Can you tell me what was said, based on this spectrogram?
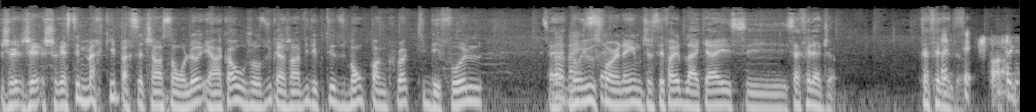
je, je, je suis resté marqué par cette chanson-là. Et encore aujourd'hui, quand j'ai envie d'écouter du bon punk rock qui défoule, euh, No Use ça. for a Name, Justified Black Eye, c'est, ça fait la job. Fait. Je pensais que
